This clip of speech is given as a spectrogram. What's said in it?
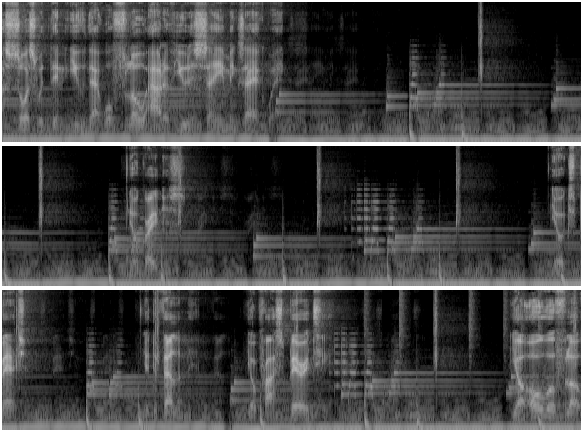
a source within you that will flow out of you the same exact way. Your greatness your expansion, your development, your prosperity, your overflow,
